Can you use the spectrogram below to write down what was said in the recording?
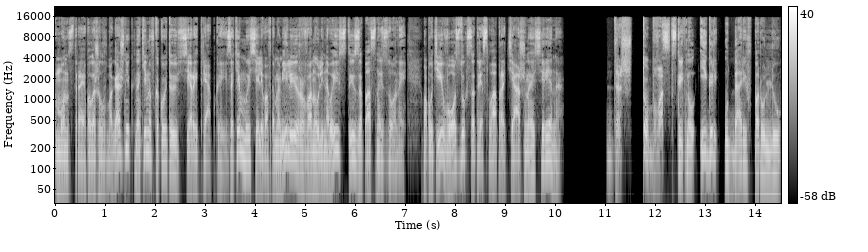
Монстра я положил в багажник, накинув какой-то серой тряпкой. Затем мы сели в автомобиль и рванули на выезд из запасной зоны. По пути воздух сотрясла протяжная сирена. «Да чтоб вас!» — вскрикнул Игорь, ударив по рулю.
